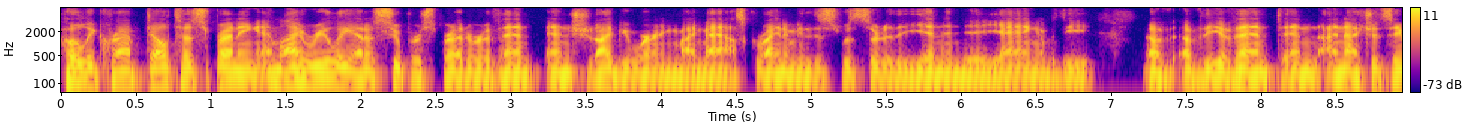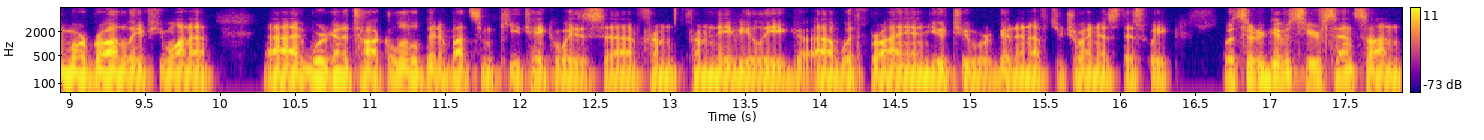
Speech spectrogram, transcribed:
holy crap, Delta spreading. Am I really at a super spreader event? And should I be wearing my mask? Right. I mean, this was sort of the yin and the yang of the of, of the event. And and I should say more broadly, if you want to, uh, we're going to talk a little bit about some key takeaways uh, from from Navy League uh, with Brian. You two were good enough to join us this week. But sort of give us your sense on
